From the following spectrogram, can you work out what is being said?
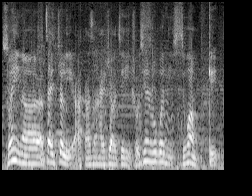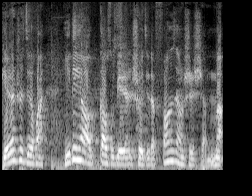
所以呢，在这里啊，大森还是要建议：首先，如果你希望给别人设计的话，一定要告诉别人设计的方向是什么。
